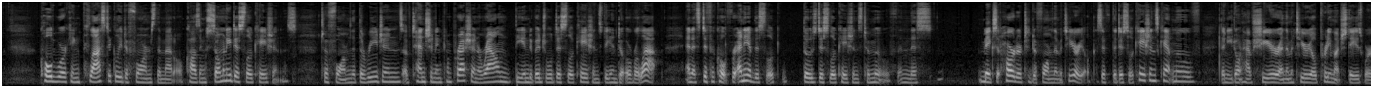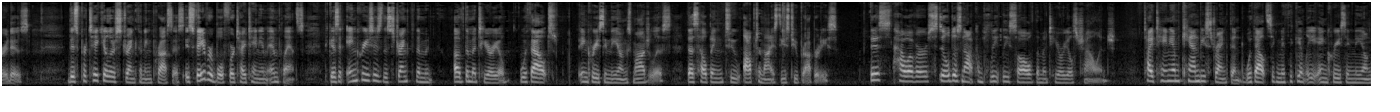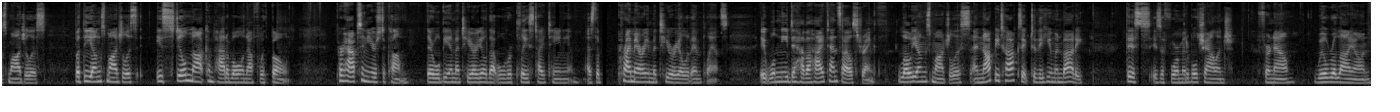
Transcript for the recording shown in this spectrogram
Cold working plastically deforms the metal, causing so many dislocations to form that the regions of tension and compression around the individual dislocations begin to overlap, and it's difficult for any of those dislocations to move. And this makes it harder to deform the material because if the dislocations can't move, then you don't have shear and the material pretty much stays where it is. This particular strengthening process is favorable for titanium implants because it increases the strength of the, material without increasing the Young's modulus, thus helping to optimize these two properties. This, however, still does not completely solve the material's challenge. Titanium can be strengthened without significantly increasing the Young's modulus, but the Young's modulus is still not compatible enough with bone. Perhaps in years to come, there will be a material that will replace titanium as the primary material of implants. It will need to have a high tensile strength, low Young's modulus, and not be toxic to the human body. This is a formidable challenge. For now, we'll rely on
